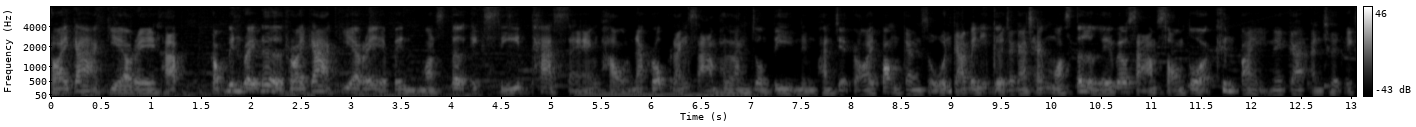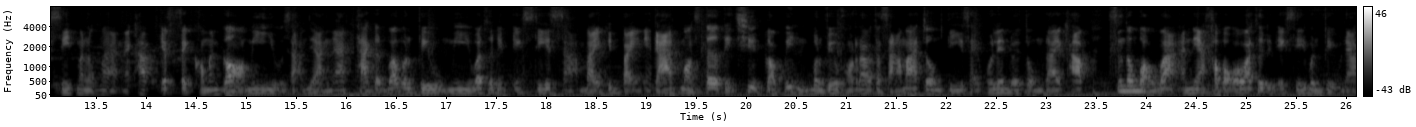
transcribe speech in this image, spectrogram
Troika g e a r e ครับ Goblin Rider Troika g e a r e เรเป็น Monster Exceed ธาตุแสงเผานักรบแรง3 พลังโจมตี 1,700 ป้องกันศูนย์การ์ดใบนี้เกิดจากการใช้ Monster Level 3 2 ตัวขึ้นไปในการอัญเชิญ Exceed มันลงมานะครับเอฟเฟกของมันก็มีอยู่ 3 อย่างนะ ถ้าเกิดว่าบนฟิลมีวัตถุดิบ Exceed 3ใบขึ้นไปเนี่ยการ์ด Monster ติดชื่อ Goblin บนฟิลของเราจะสามารถโจมตีใส่ผู้เล่นโดยตรงได้ครับซึ่งต้องบอกว่าอันเนี้ยเขาบอกว่าวัตถุดิบ Exceed บนฟิลนะ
